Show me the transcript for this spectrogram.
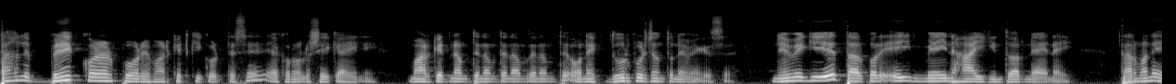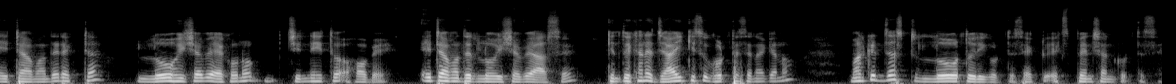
তাহলে ব্রেক করার পরে মার্কেট কি করতেছে? এখন হলো সেই কাহিনী। মার্কেট নামতে নামতে নামতে নামতে অনেক দূর পর্যন্ত নেমে গেছে। নেমে গিয়ে তারপরে এই মেইন হাই কিন্তু আর নেয় নাই। তার মানে এটা আমাদের একটা লো হিসাবে এখনও চিহ্নিত হবে। এটা আমাদের লো হিসাবে আছে। কিন্তু এখানে যাই কিছু ঘটতেছে না কেন? মার্কেট জাস্ট লো তৈরি করতেছে, একটু এক্সপেনশন করতেছে।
